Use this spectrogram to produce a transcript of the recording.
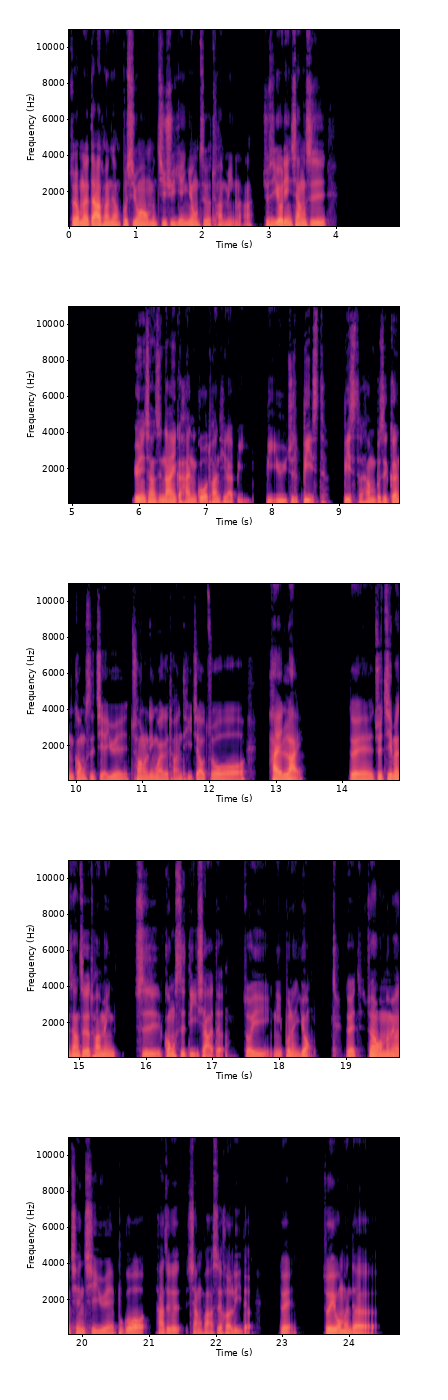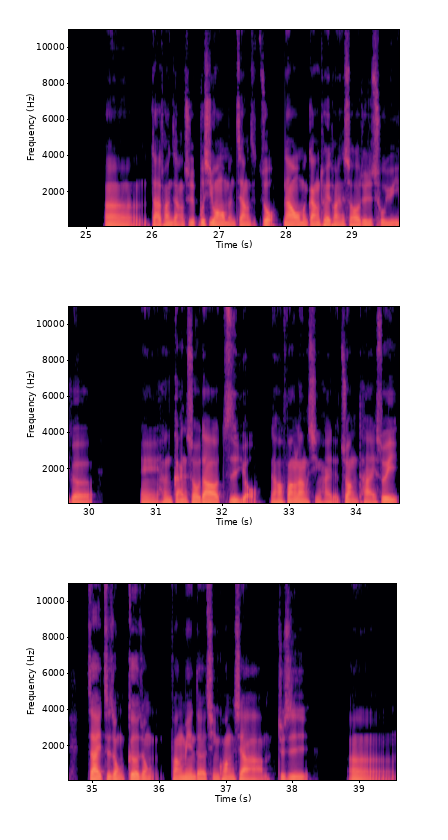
所以我们的大团长不希望我们继续沿用这个团名了，就是有点像是，有点像是拿一个韩国团体来比比喻，就是 Beast，Beast 他们不是跟公司解约创了另外一个团体叫做 Highlight，对，就基本上这个团名是公司底下的，所以你不能用。对，虽然我们没有签契约，不过他这个想法是合理的，对，所以我们的。嗯，大团长就是不希望我们这样子做。那我们刚退团的时候，就是处于一个，诶，很感受到自由，然后放浪形骸的状态。所以在这种各种方面的情况下，就是，呃，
